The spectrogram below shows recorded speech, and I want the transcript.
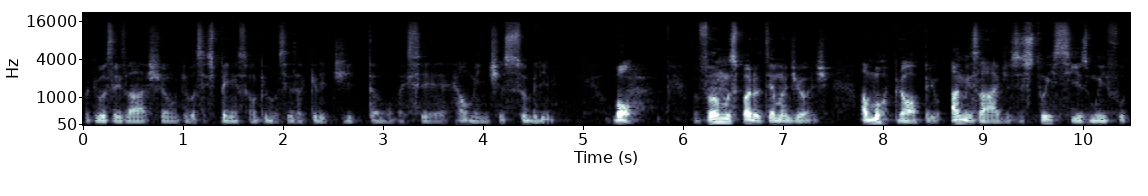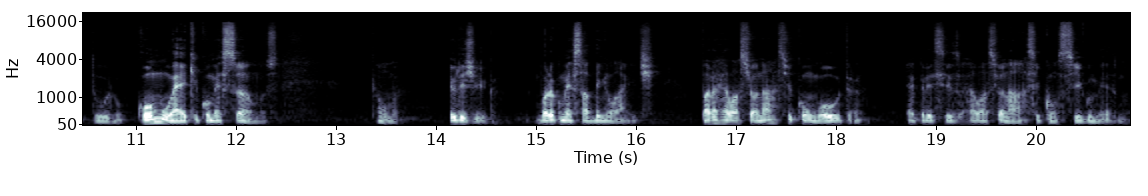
o que vocês acham, o que vocês pensam, o que vocês acreditam. Vai ser realmente sublime. Bom, Vamos para o tema de hoje. Amor próprio, amizades, estoicismo e futuro. Como é que começamos? Calma, eu lhe digo. Bora começar bem light. Para relacionar-se com o outro, é preciso relacionar-se consigo mesmo.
